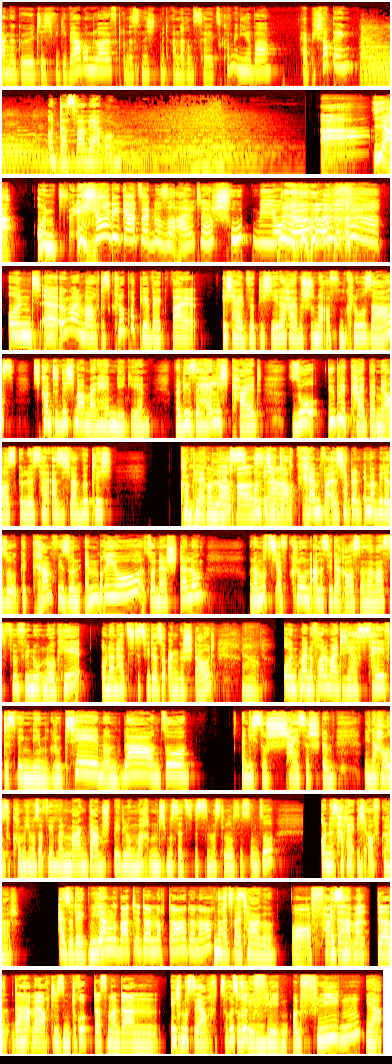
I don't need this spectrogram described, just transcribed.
lange gültig, wie die Werbung läuft und ist nicht mit anderen Sales kombinierbar. Happy Shopping! Und das war Werbung. Ah. Ja, und ich war die ganze Zeit nur so, alter, shoot me, Junge. und äh, irgendwann war auch das Klopapier weg, weil ich halt wirklich jede halbe Stunde auf dem Klo saß. Ich konnte nicht mal an mein Handy gehen, weil diese Helligkeit so Übelkeit bei mir ausgelöst hat. Also ich war wirklich komplett, Komplett lost. raus, und ich ja. hatte auch Krämpfe. Also ich habe dann immer wieder so gekrampft wie so ein Embryo, so in der Stellung. Und dann musste ich auf Klo und alles wieder raus. Und dann war es fünf Minuten okay. Und dann hat sich das wieder so angestaut. Ja. Und meine Freundin meinte, ja, safe, deswegen dem Gluten und bla und so. Und ich so, scheiße, stimmt. Wenn ich nach Hause komme, ich muss auf jeden Fall eine Magen-Darm-Spiegelung machen und ich muss jetzt wissen, was los ist und so. Und es hat halt nicht aufgehört. Also der Wie lange wart ihr dann noch da danach? Noch Als- zwei Tage. Oh, fuck, da hat hat- man, da, da hat man ja auch diesen Druck, dass man dann Ich musste ja auch zurückfliegen. zurückfliegen und fliegen. Ja.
